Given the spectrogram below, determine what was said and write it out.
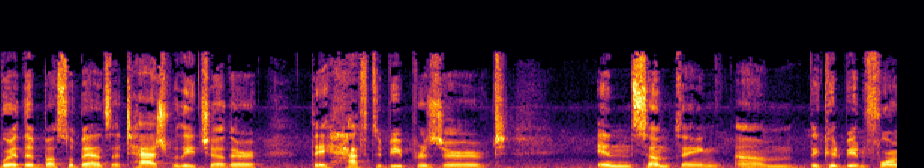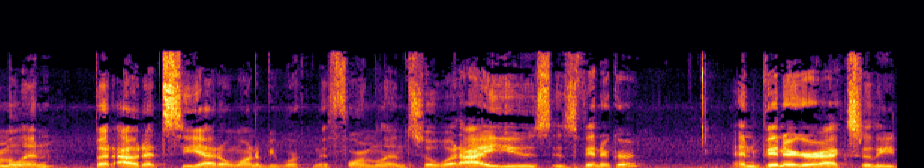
where the muscle bands attach with each other, they have to be preserved in something. Um, they could be in formalin, but out at sea, I don't want to be working with formalin. So what I use is vinegar, and vinegar actually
